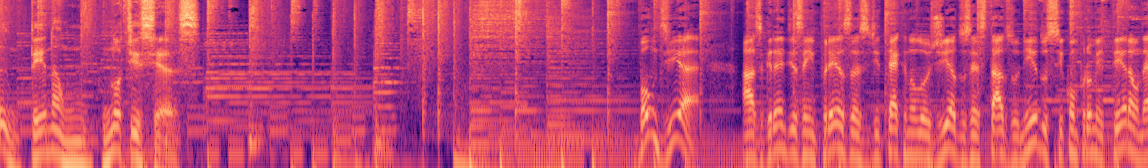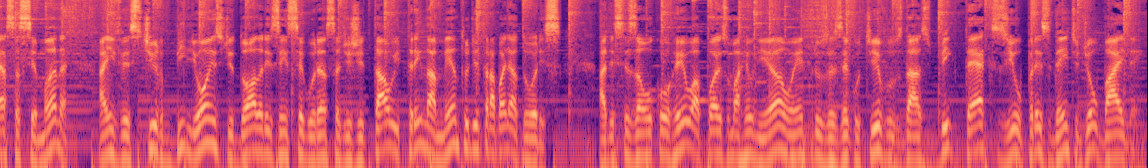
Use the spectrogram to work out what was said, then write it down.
Antena 1 Notícias. Bom dia! As grandes empresas de tecnologia dos Estados Unidos se comprometeram nesta semana a investir bilhões de dólares em segurança digital e treinamento de trabalhadores. A decisão ocorreu após uma reunião entre os executivos das Big Techs e o presidente Joe Biden.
